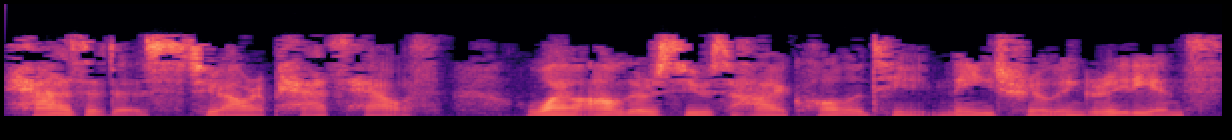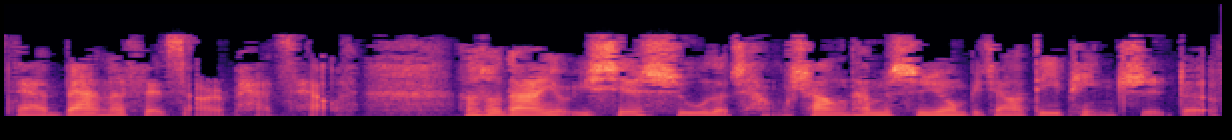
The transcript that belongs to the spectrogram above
hazardous to our pet's health, while others use high quality natural ingredients that benefits our pet's health。”他说：“当然，有一些食物的厂商，他们是用比较低品质的。”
